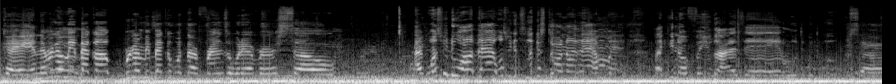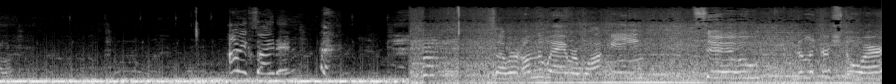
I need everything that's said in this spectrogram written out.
Okay. And then we're gonna meet back up. We're gonna meet back up with our friends or whatever. So, like once we do all that, once we get to the liquor store and all that, I'm gonna like you know for you guys in. Whoop, whoop, whoop. So, I'm excited. so we're on the way. We're walking to the liquor store.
